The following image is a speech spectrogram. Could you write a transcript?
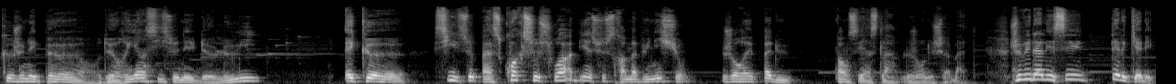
que je n'ai peur de rien si ce n'est de lui, et que s'il se passe quoi que ce soit, eh bien ce sera ma punition. J'aurais pas dû penser à cela le jour du Shabbat. Je vais la laisser telle qu'elle est.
